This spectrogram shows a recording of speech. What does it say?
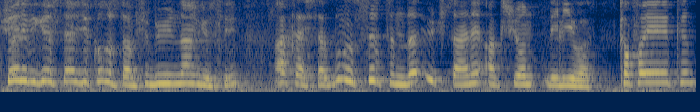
Şöyle bir gösterecek olursam şu büyüğünden göstereyim. Arkadaşlar bunun sırtında 3 tane aksiyon deliği var. Kafaya yakın,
